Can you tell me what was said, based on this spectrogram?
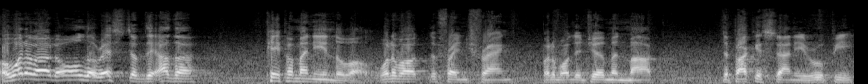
Or what about all the rest of the other paper money in the world? What about the French franc? What about the German mark? The Pakistani rupee?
